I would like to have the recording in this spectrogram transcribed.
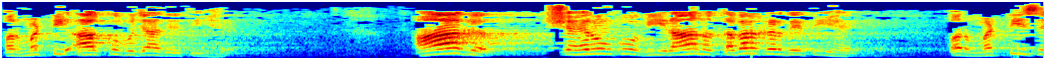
اور مٹی آگ کو بجھا دیتی ہے۔ آگ شہروں کو ویران اور تباہ کر دیتی ہے اور مٹی سے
